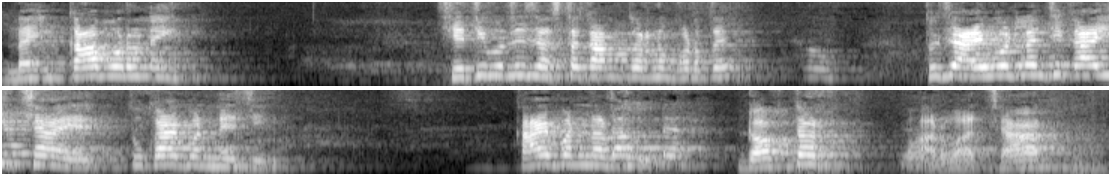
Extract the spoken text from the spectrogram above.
नाही? का बरं नाही? शेतीमध्ये जास्त काम करणं पडतंय? हो. तुझ्या आई वडिलांची काय इच्छा आहे? तू काय बनण्याची? काय बनणार तू? डॉक्टर. डॉक्टर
